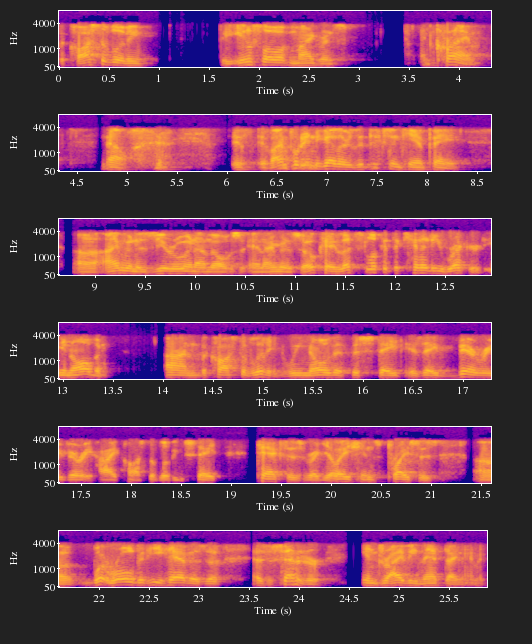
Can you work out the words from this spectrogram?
the cost of living, the inflow of migrants, and crime. Now, if if I'm putting together the Dickson campaign, uh, I'm going to zero in on those, and I'm going to say, okay, let's look at the Kennedy record in Albany on the cost of living. We know that this state is a very, very high cost of living state. Taxes, regulations, prices. Uh, what role did he have as a as a senator in driving that dynamic?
